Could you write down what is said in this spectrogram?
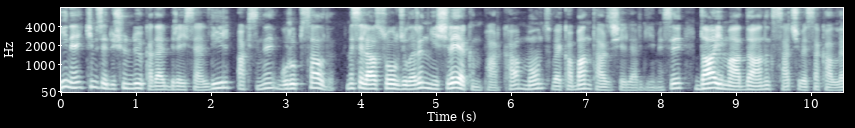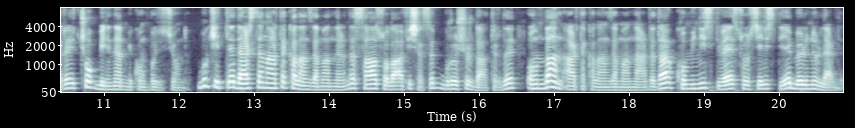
Yine kimse düşündüğü kadar bireysel değil, aksine grupsaldı. Mesela solcuların yeşile yakın parka, mont ve kaban tarzı şeyler giymesi, daima dağınık saç ve sakalları çok bilinen bir kompozisyondu. Bu kitle dersten arta kalan zamanlarında sağa sola afiş asıp broşür dağıtırdı. Ondan arta kalan zamanlarda da komünist ve sosyalist diye bölünürlerdi.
